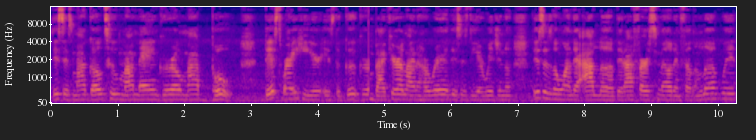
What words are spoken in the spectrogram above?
This is my go-to, my main girl, my boo. This right here is the Good Girl by Carolina Herrera. This is the original. This is the one that I love, that I first smelled and fell in love with.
